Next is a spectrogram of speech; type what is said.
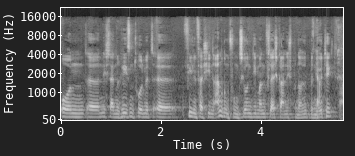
und äh, nicht ein Riesentool mit äh, vielen verschiedenen anderen Funktionen, die man vielleicht gar nicht benötigt. Ja,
